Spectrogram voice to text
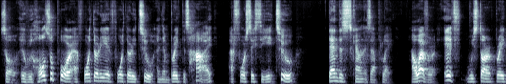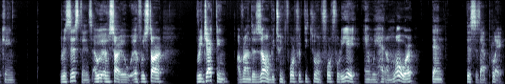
So if we hold support at 438, 432, and then break this high at 468.2, then this count is at play. However, if we start breaking resistance, uh, sorry, if we start rejecting around the zone between 452 and 448 and we head on lower, then this is at play.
